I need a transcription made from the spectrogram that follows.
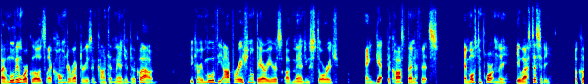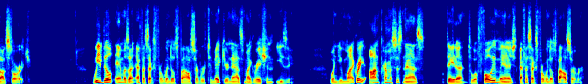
By moving workloads like home directories and content management to the cloud, you can remove the operational barriers of managing storage and get the cost benefits, and most importantly, elasticity of cloud storage. We built Amazon FSx for Windows File Server to make your NAS migration easy. When you migrate on-premises NAS data to a fully managed FSx for Windows file server.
